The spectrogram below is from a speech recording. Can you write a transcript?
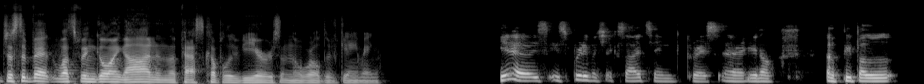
just a bit what's been going on in the past couple of years in the world of gaming. Yeah, it's, it's pretty much exciting, Chris. Uh, you know, uh, people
